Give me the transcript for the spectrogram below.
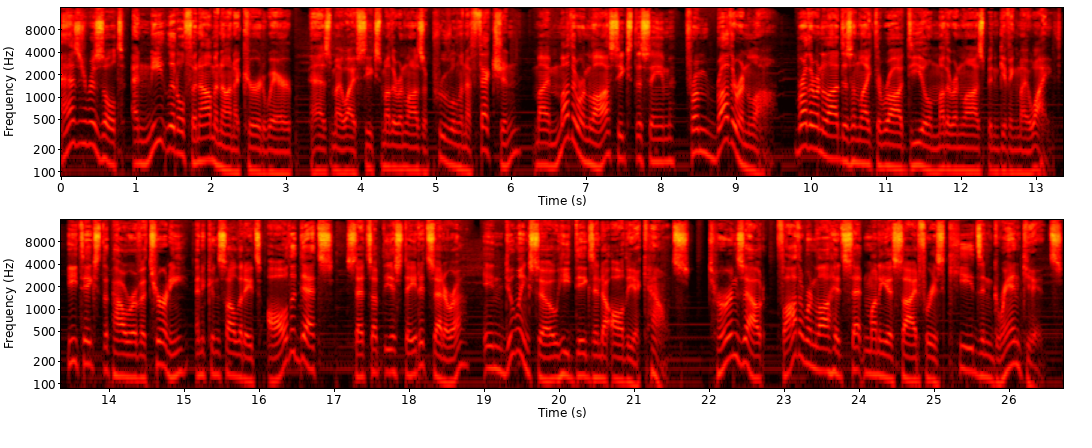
As a result, a neat little phenomenon occurred where, as my wife seeks mother in law's approval and affection, my mother in law seeks the same from brother in law. Brother in law doesn't like the raw deal mother in law has been giving my wife. He takes the power of attorney and consolidates all the debts, sets up the estate, etc. In doing so, he digs into all the accounts. Turns out, father in law had set money aside for his kids and grandkids,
